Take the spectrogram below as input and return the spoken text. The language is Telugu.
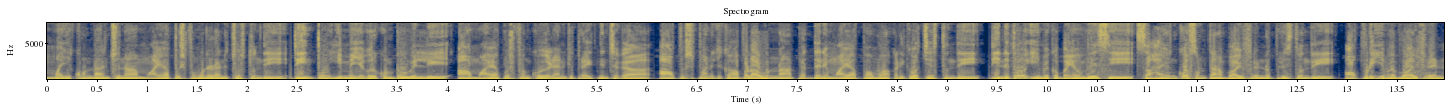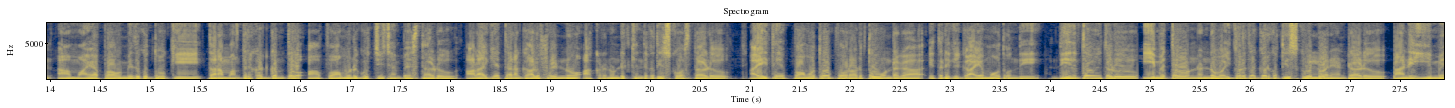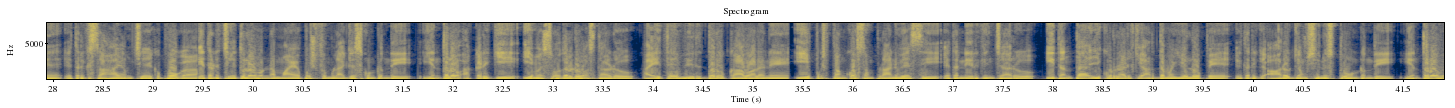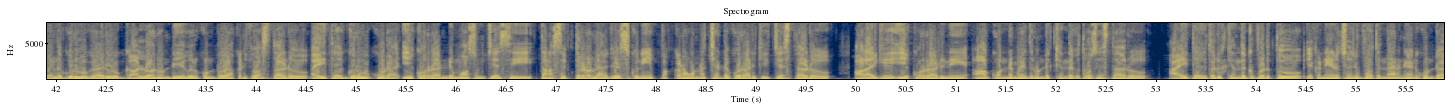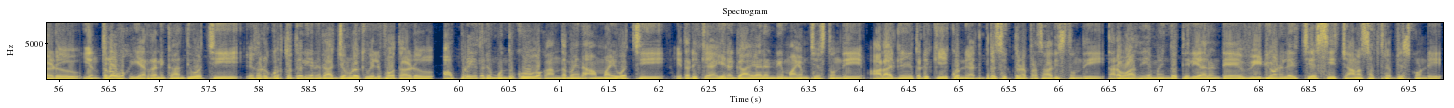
అమ్మాయి కొండాంచున మాయాపుష్పం ఉండడాన్ని చూస్తుంది. దీంతో ఈమె ఎగురుకుంటూ వెళ్ళి ఆ మాయాపుష్పం కోయడానికి ప్రయత్నించగా ఆ పుష్పానికి కాపలా ఉన్న పెద్దని మాయాపాము అక్కడికి వచ్చేస్తుంది. దీనితో ఈమెకు భయం వేసి సహాయం కోసం తన బాయ్ ఫ్రెండ్ను పిలుస్తుంది. అప్పుడు ఈమె బాయ్ ఫ్రెండ్ ఆ మాయాపాము మీదకు దూకి తన మంత్రఖడ్గంతో ఆ పామును గుచ్చి చంపేస్తాడు. అలాగే తన గర్ల్ ఫ్రెండ్ను అక్కడ నుండి కిందకు తీసుకువస్తాడు. అయితే పాముతో పోరాడుతూ ఉండగా ఇతడికి గాయం అవుతుంది దీనితో ఇతడు ఈమెతో నన్ను వైద్యుడి దగ్గరకు తీసుకువెళ్ళు అని అంటాడు. కానీ ఈమె ఇతడికి సహాయం చేయకపోగా ఇతడి చేతిలో ఉన్న మాయాపుష్పం లాగేసుకుంటుంది. ఇంతలో అక్కడికి ఈమె సోదరుడు వస్తాడు. అయితే వీరిద్దరూ కావాలనే ఈ పుష్పం కోసం ప్లాన్ వేసి ఇతన్ని ఇరికించారు. ఇదంతా ఈ కుర్రాడికి అర్థమయ్యే అర్థమయ్యేలోపే ఇతనికి ఆరోగ్యం క్షీణిస్తూ ఉంటుంది. ఇంతలో వీళ్ళ గురువు గారు గాల్లో నుండి ఎగురుకుంటూ అక్కడికి వస్తాడు. అయితే గురువు కూడా ఈ కుర్రాడిని మోసం చేసి తన శక్తులను లాగేసుకుని పక్కన ఉన్న చెడ్డ కుర్రాడికి ఇచ్చేస్తాడు. అలాగే ఈ కుర్రాడిని ఆ కొండ మీద నుండి కిందకు తోసేస్తారు. అయితే ఇతడు కిందకు పడుతూ ఇక నేను చనిపోతున్నానని అనుకుంటాడు. ఇంతలో ఒక ఎర్రని కాంతి వచ్చి ఇతడు గుర్తు తెలియని రాజ్యంలోకి వెళ్ళిపోతాడు. అప్పుడు ఇతడి ముందుకు ఒక అందమైన అమ్మాయి వచ్చి ఇతడికి అయిన గాయాలన్నీ మాయం చేస్తుంది. అలాగే ఇతడికి కొన్ని అద్భుత శక్తులను ప్రసాదిస్తుంది. తర్వాత ఏమైందో తెలియాలంటే వీడియోని లైక్ చేసి ఛానల్ సబ్స్క్రైబ్ చేసుకోండి.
